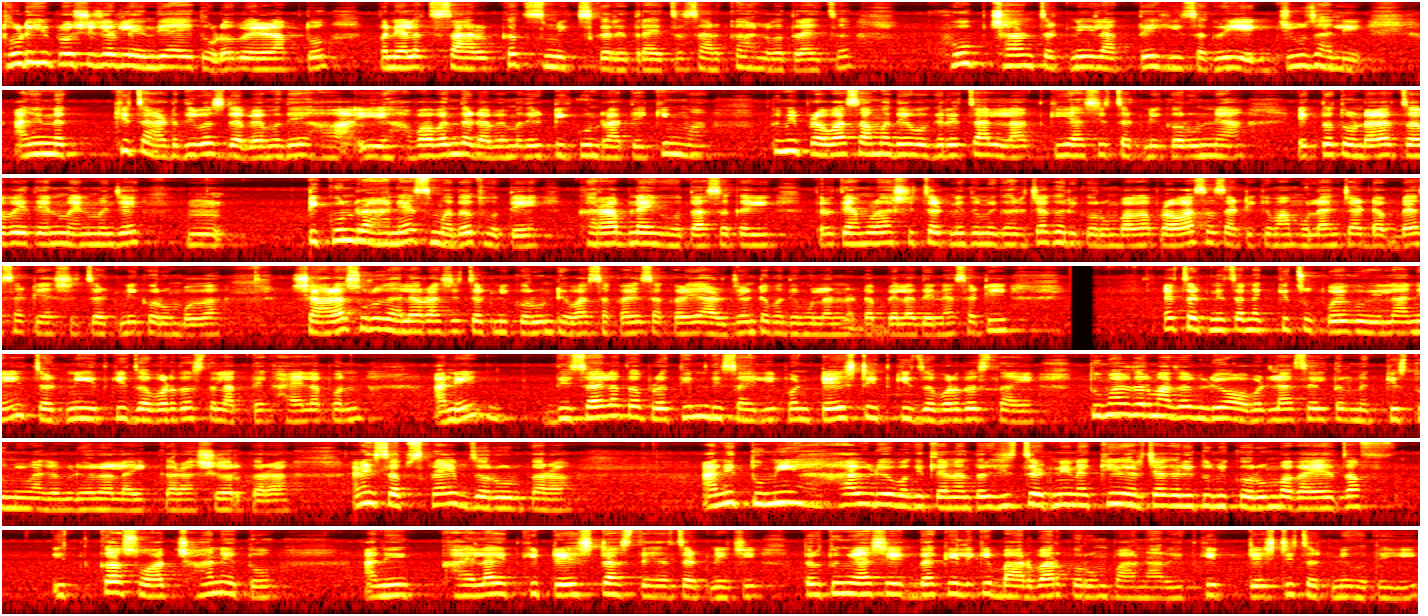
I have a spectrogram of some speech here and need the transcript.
थोडी ही प्रोसिजर लेंदी आहे थोडं वेळ लागतो पण याला सारखंच मिक्स करत राहायचं सारखं हलवत राहायचं. खूप छान चटणी लागते ही सगळी एकजीव झाली. आणि नक्कीच आठ दिवस डब्यामध्ये हा हवाबंद डब्यामध्ये टिकून राहते किंवा तुम्ही प्रवासामध्ये वगैरे चाललात की अशी चटणी करून न्या. एक तर तोंडाला चव येते आणि मेन म्हणजे टिकून राहण्यास मदत होते. खराब नाही होत असं काही. तर त्यामुळं अशी चटणी तुम्ही घरच्या घरी करून बघा. प्रवासासाठी किंवा मुलांच्या डब्यासाठी अशी चटणी करून बघा. शाळा सुरू झाल्यावर अशी चटणी करून ठेवा. सकाळी सकाळी अर्जंटमध्ये मुलांना डब्याला देण्यासाठी या चटणीचा नक्कीच उपयोग होईल आणि चटणी इतकी जबरदस्त लागते खायला पण. आणि दिसायला तर प्रतिम दिसायली पण टेस्ट इतकी जबरदस्त आहे. तुम्हाला जर माझा व्हिडिओ आवडला असेल तर नक्कीच तुम्ही माझ्या व्हिडिओला लाईक करा शेअर करा आणि सबस्क्राईब जरूर करा. आणि तुम्ही हा व्हिडिओ बघितल्यानंतर ही चटणी नक्की घरच्या घरी तुम्ही करून बघा. याचा इतका स्वाद छान येतो आणि खायला इतकी टेस्ट असते ह्या चटणीची. तर तुम्ही अशी एकदा केली की बार बार करून पाहणार इतकी टेस्टी चटणी होते ही.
